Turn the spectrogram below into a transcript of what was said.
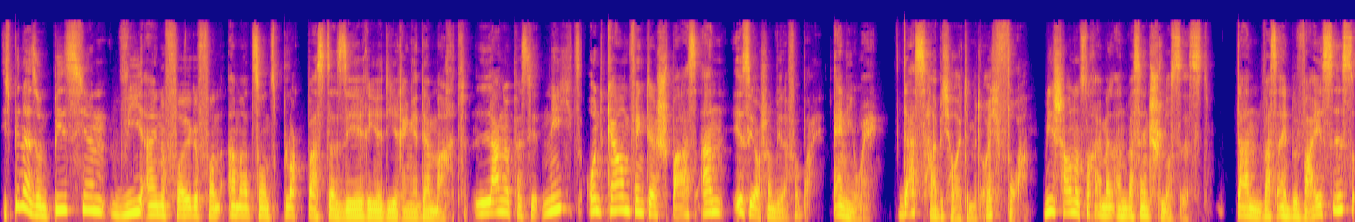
Ich bin also ein bisschen wie eine Folge von Amazons Blockbuster-Serie Die Ränge der Macht. Lange passiert nichts und kaum fängt der Spaß an, ist sie auch schon wieder vorbei. Anyway. Das habe ich heute mit euch vor. Wir schauen uns noch einmal an, was ein Schluss ist. Dann, was ein Beweis ist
